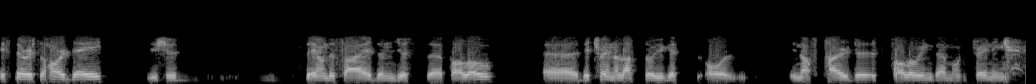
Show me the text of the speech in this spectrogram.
If there is a hard day, you should stay on the side and just uh, follow. Uh, they train a lot, so you get all, enough tired just following them on training.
